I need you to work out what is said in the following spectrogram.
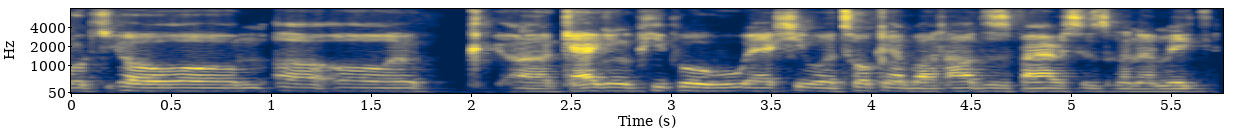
or or, um, uh, or uh, gagging people who actually were talking about how this virus is gonna make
